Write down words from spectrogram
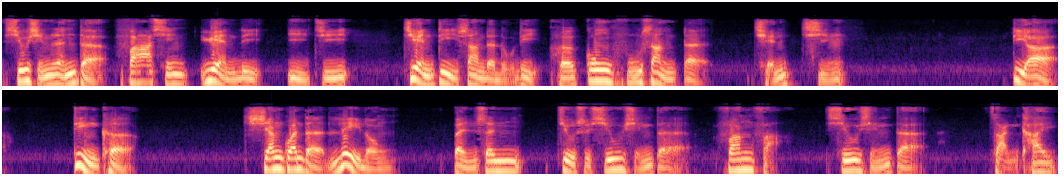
修行人的发心愿力，以及见地上的努力和功夫上的前行。第二，定课相关的内容本身就是修行的方法，修行的。展开，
